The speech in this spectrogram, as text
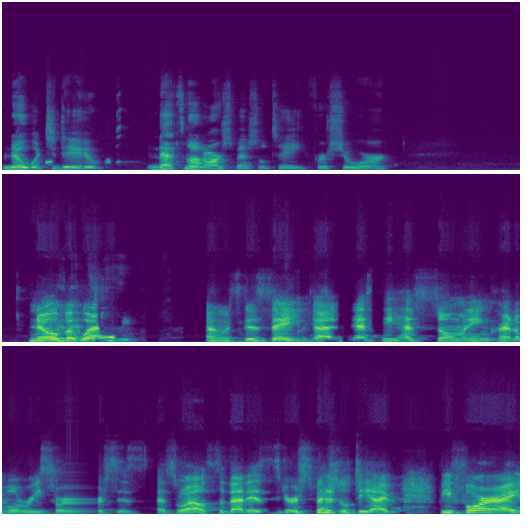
know what to do. And that's not our specialty for sure. no, but what I was going to say, uh, Nessy has so many incredible resources as well. So that is your specialty. I before I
